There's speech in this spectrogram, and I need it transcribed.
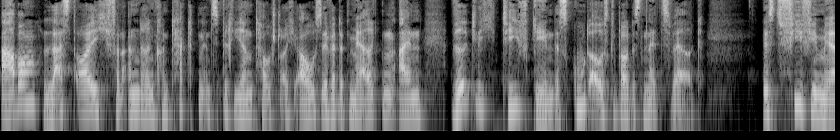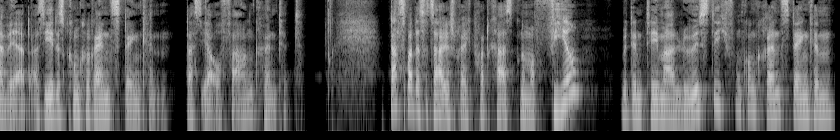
Aber lasst euch von anderen Kontakten inspirieren, tauscht euch aus, ihr werdet merken, ein wirklich tiefgehendes, gut ausgebautes Netzwerk ist viel, viel mehr wert als jedes Konkurrenzdenken, das ihr auffahren könntet. Das war der Sozialgespräch Podcast Nummer vier mit dem Thema Löst dich vom Konkurrenzdenken.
